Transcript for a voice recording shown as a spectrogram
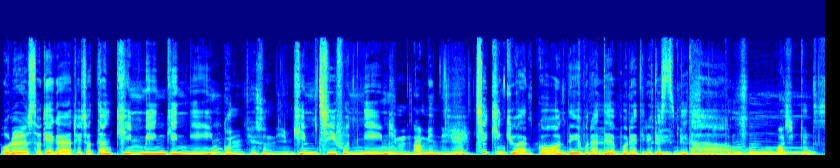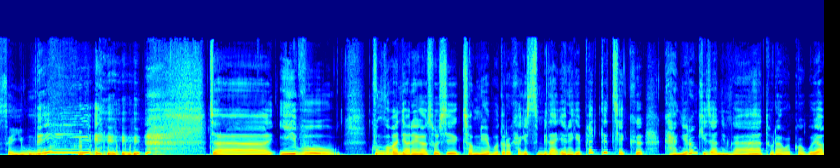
오늘 소개가 되셨던 김민기님, 문혜수님, 김지훈님, 김남민님, 치킨 교환권 네 분한테 보내드리겠습니다. 음. 맛있게 드세요. 네. 자, 2부 궁금한 연예가 소식 정리해 보도록 하겠습니다. 연예계 팩트 체크 강유론 기자님과 돌아올 거고요.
